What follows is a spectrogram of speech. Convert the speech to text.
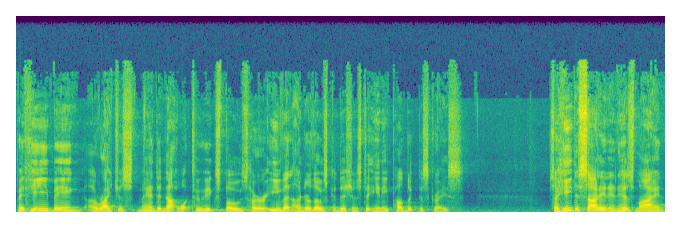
But he, being a righteous man, did not want to expose her, even under those conditions, to any public disgrace. So he decided in his mind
